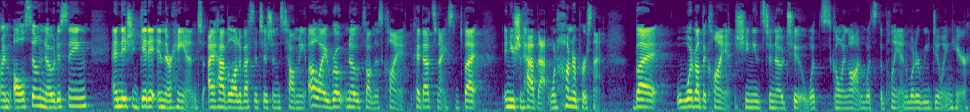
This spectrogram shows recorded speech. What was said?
I'm also noticing, and they should get it in their hand. I have a lot of estheticians tell me, oh, I wrote notes on this client. Okay, that's nice. But And you should have that 100%. But what about the client? She needs to know too what's going on, what's the plan, what are we doing here?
